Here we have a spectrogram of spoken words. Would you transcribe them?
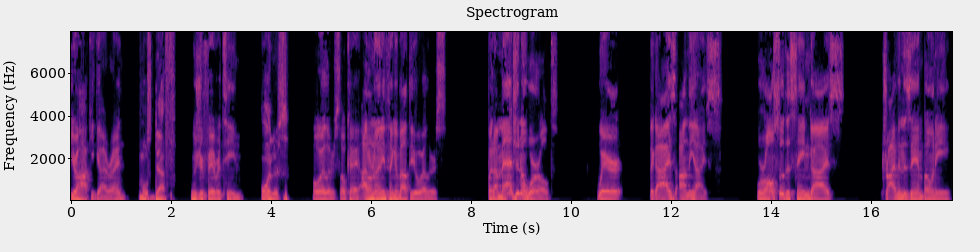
You're a hockey guy, right? Most deaf. Who's your favorite team? Oilers. Oilers. Okay. I don't know anything about the Oilers, but imagine a world where the guys on the ice were also the same guys driving the Zamboni,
